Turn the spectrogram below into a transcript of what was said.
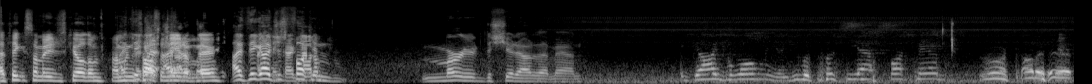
I think somebody just killed him. I'm I gonna toss I- a nade up there. I think I think just I got fucking murdered the shit out of that man. The guy below me, are you a pussy ass fuckhead? Oh, cut a hit.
